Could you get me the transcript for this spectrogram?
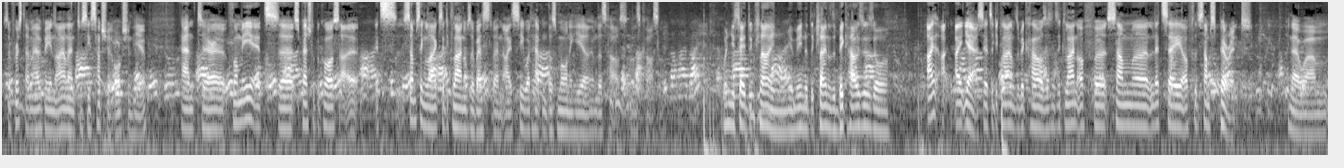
It's the first time I have been in Ireland to see such an auction here. And uh, for me, it's uh, special because uh, it's something like the decline of the West when I see what happened this morning here in this house, in this castle. When you say decline, you mean the decline of the big houses or? I, I, I, yes, it's a decline of the big houses, it's a decline of uh, some, uh, let's say, of some spirit. You know, um,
